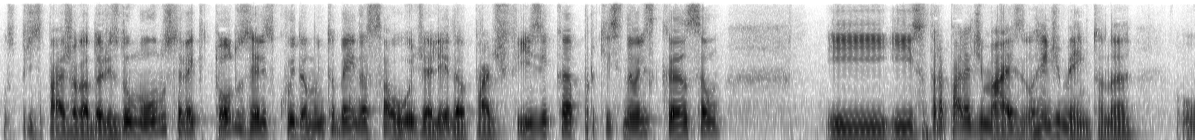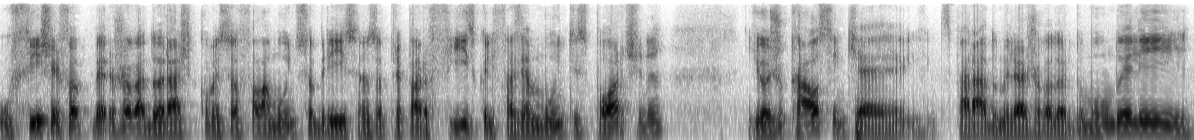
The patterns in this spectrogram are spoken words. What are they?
os principais jogadores do mundo, você vê que todos eles cuidam muito bem da saúde ali, da parte física, porque senão eles cansam e, e isso atrapalha demais o rendimento, né? O Fischer foi o primeiro jogador, acho que começou a falar muito sobre isso, né, sobre preparo físico, ele fazia muito esporte, né? E hoje o Carlsen, que é disparado o melhor jogador do mundo, ele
